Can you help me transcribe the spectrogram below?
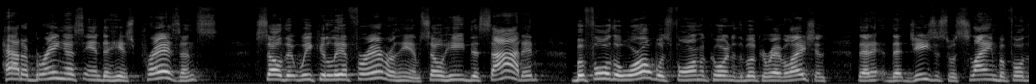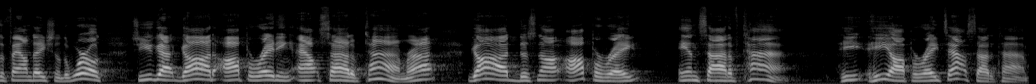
how to bring us into His presence so that we could live forever with Him. So He decided before the world was formed, according to the book of Revelation, that, that Jesus was slain before the foundation of the world. So you got God operating outside of time, right? God does not operate inside of time, He, he operates outside of time.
